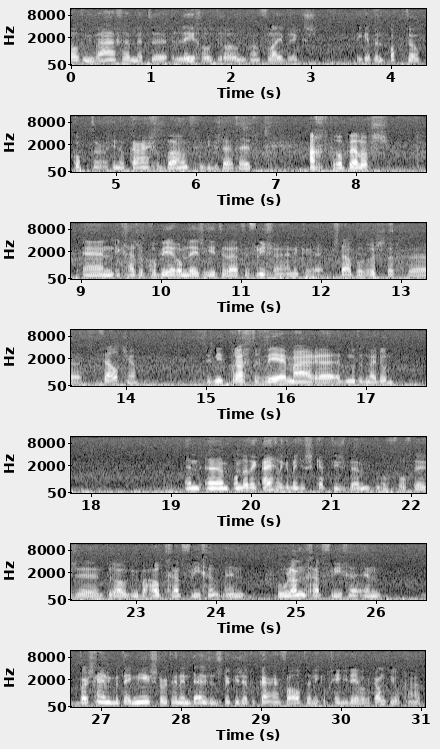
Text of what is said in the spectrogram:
poging wagen met de Lego drone van Flybricks. Ik heb een octocopter in elkaar gebouwd. Die bestaat uit acht propellers. En ik ga zo proberen om deze hier te laten vliegen. En ik eh, sta op een rustig uh, veldje. Het is niet prachtig weer, maar uh, het moet het maar doen. En uh, omdat ik eigenlijk een beetje sceptisch ben of, of deze drone überhaupt gaat vliegen en hoe lang gaat vliegen en waarschijnlijk meteen neerstort en in duizend stukjes uit elkaar valt en ik heb geen idee welke kant hij op gaat,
